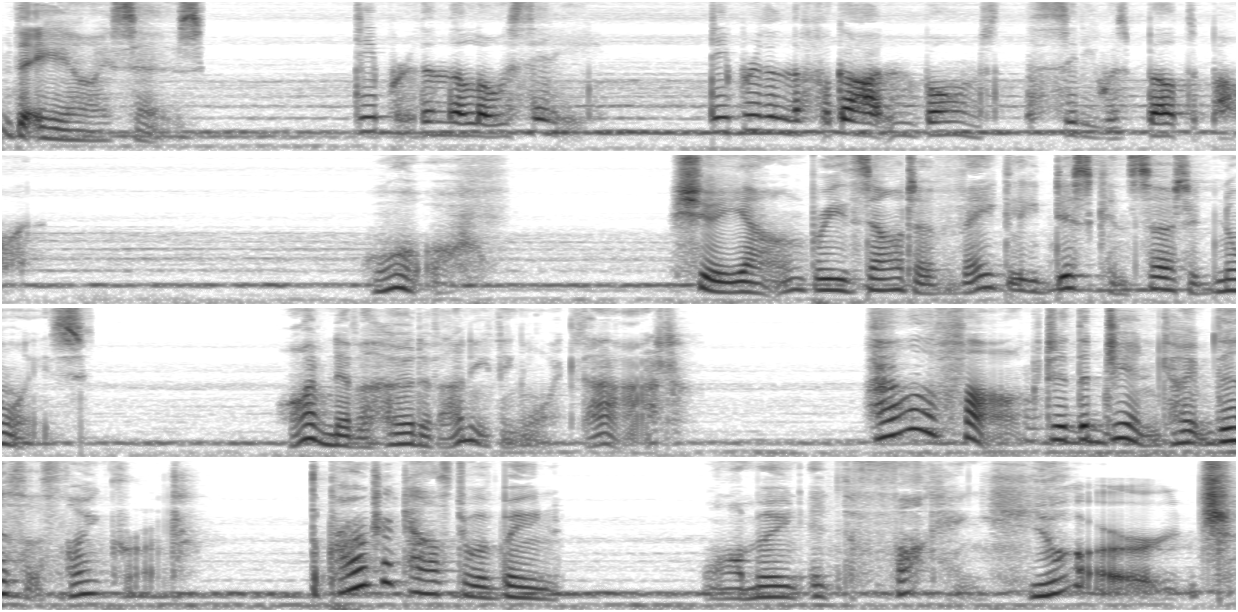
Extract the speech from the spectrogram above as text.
the AI says. Deeper than the Low City, deeper than the forgotten bones the city was built upon. Whoa. Xue Yang breathes out a vaguely disconcerted noise. I've never heard of anything like that. How the fuck did the Jin keep this a secret? The project has to have been. I mean, it's fucking huge.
